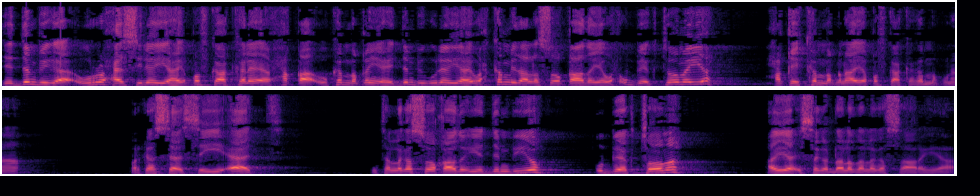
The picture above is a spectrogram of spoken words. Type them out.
dee dembiga uu ruuxaasi leeyahay qofkaa kale ee xaqa uu ka maqan yahay dembigu leeyahay wax ka mida la soo qaadaya wax u beegtoomaya xaqii ka maqnaaye qofkaa kaga maqnaa markaasaa sayi'aad. Inta laga soo qaado iyo dembiyo u beegtooma ayaa isaga dhalada laga saarayaa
